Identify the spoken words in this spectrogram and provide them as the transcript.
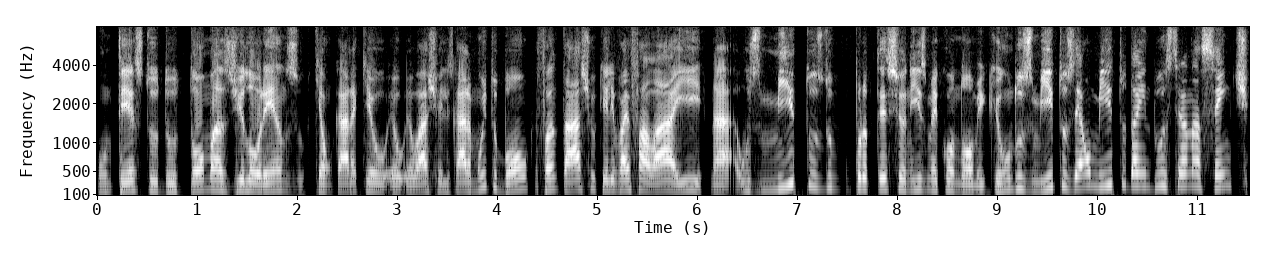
um texto do Thomas de Lorenzo, que é um cara que eu, eu, eu acho ele um cara muito bom, fantástico, que ele vai falar aí na, os mitos do protecionismo econômico. E um dos mitos é o mito da indústria nascente,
